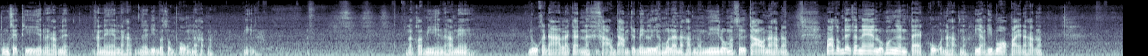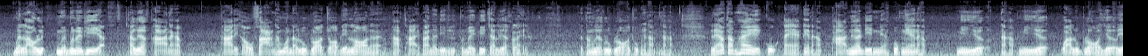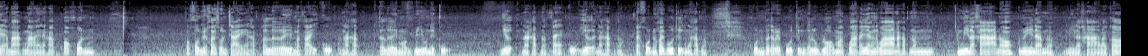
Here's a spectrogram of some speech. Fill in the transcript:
ทุ่งเศรษฐีเห็นไหมครับเนี่ยคะแนนนะครับ เนื้อดินผสมผงนะครับเนาะนี่นะ แล้วก็มีเห็นไหมครับเนี่ยดูกระดาษแล้วกันนะขาวดำจนเป็นเหลืองหมดแล้วนะครับเนาะมีลงหนังสือเก่านะครับเนาะ พระสมเด็จคะแนนหลวงพ่อเงินแตกกุนะครับเนาะอย่างที่บอกไปนะครับเนาะเหมือนเราเหมือนพื่อนพี่อะถ้าเลือกพระนะครับพระที่เขาสร้างทั้งหมดนะรูปหล่อจอบเหรียญหล่อเนะภาพถ่ายพระเนื้อดินพื่อนพี่จะเลือกอะไรล่ะก็ต้องเลือกรูปหล่อถูกไหมครับนะครับ แล้วทำให้กุแตกเนี่ยนะครับ พระเนื้อดินเนี่ยพวกนี้นะครับ มีเยอะนะครับ มีเยอะกว่ารูปหล่อเยอะแยะมากมายนะครับ เพราะคนเพราะคนไม่ค่อยสนใจนะครับ ก็เลยมาใส่กุนะครับ ก็เลยมามาอยู่ในกุ เยอะนะครับเนาะแตกกุเยอะนะครับเนาะแต่คนไม่ค่อยพูดถึงนะครับเนาะคนก็จะไปพูดถึงกับรูปหล่อมากกว่าก็อย่างว่านะครับเนาะมันมีราคาเนาะคุณพี่นำเนาะมีราคาแล้วก็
